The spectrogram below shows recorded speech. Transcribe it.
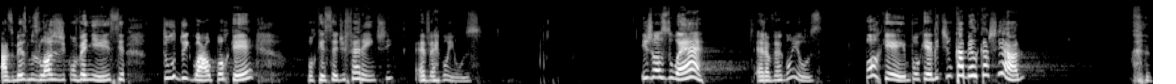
as mesmas lojas de conveniência, tudo igual. Por quê? Porque ser diferente é vergonhoso. E Josué era vergonhoso. Por quê? Porque ele tinha o cabelo cacheado.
